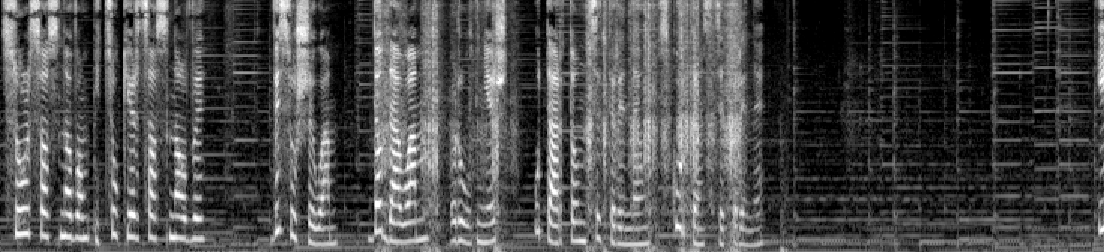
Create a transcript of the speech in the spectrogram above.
Sól sosnową i cukier sosnowy wysuszyłam. Dodałam również utartą cytrynę, skórkę z cytryny. I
